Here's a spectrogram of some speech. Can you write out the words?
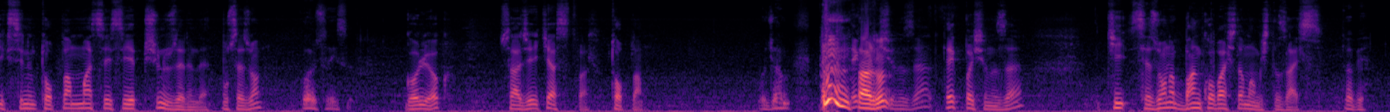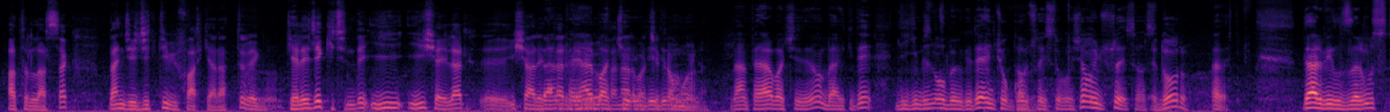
ikisinin toplam maç sayısı 70'in üzerinde bu sezon. Gol sayısı. Gol yok. Sadece 2 asist var toplam. Hocam Tek Pardon. başınıza, tek başınıza ki sezona banko başlamamıştı Zeiss. tabii. Hatırlarsak bence ciddi bir fark yarattı ve gelecek için de iyi iyi şeyler, e, Ben işaretler veriyor Fenerbahçe dedim ama kamuoyuna. Ben Fenerbahçe dedim ama belki de ligimizin o bölgede en çok gol sayısına ulaşan oyuncusu esasında. E doğru. Evet. Derbi yıldızlarımız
